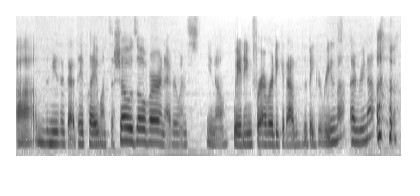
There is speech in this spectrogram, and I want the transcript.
um, the music that they play once the show is over and everyone's you know waiting forever to get out of the big arena. Arena.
